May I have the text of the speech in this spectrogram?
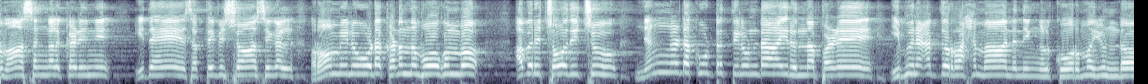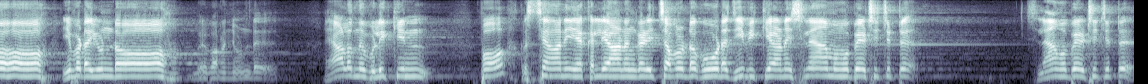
മാസങ്ങൾ കഴിഞ്ഞ് ഇതേ സത്യവിശ്വാസികൾ റോമിലൂടെ കടന്നു പോകുമ്പോൾ അവർ ചോദിച്ചു ഞങ്ങളുടെ കൂട്ടത്തിലുണ്ടായിരുന്ന പഴയ ഇബിൻ അബ്ദുറഹ്മാനെ നിങ്ങൾക്ക് ഓർമ്മയുണ്ടോ? ഇവിടെയുണ്ടോ? പറഞ്ഞുണ്ട്. അയാളൊന്ന് വിളിക്കിൻ. ഇപ്പോൾ ക്രിസ്ത്യാനിയെ കല്യാണം കഴിച്ച് അവരുടെ കൂടെ ജീവിക്കുകയാണ് ഇസ്ലാമും ഉപേക്ഷിച്ചിട്ട്. ഇസ്ലാം ഉപേക്ഷിച്ചിട്ട്.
